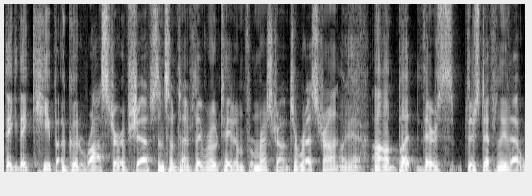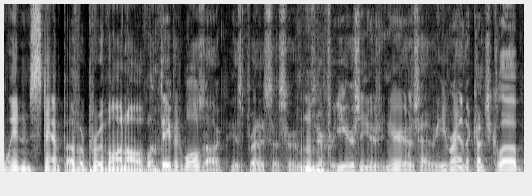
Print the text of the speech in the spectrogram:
they, they keep a good roster of chefs, and sometimes they rotate them from restaurant to restaurant. Oh, yeah. Um, but there's there's definitely that Wynn stamp of approval on all of Well, them. David Walzog, his predecessor, who Mm-hmm. was there for years and years and years, had, he ran the country club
